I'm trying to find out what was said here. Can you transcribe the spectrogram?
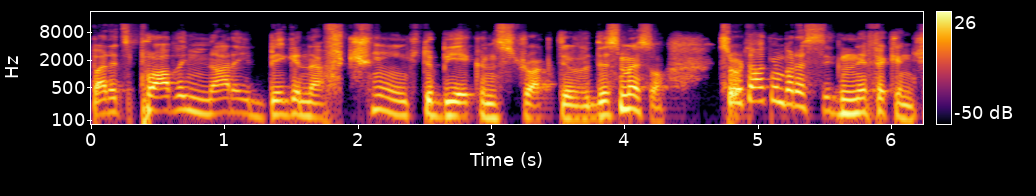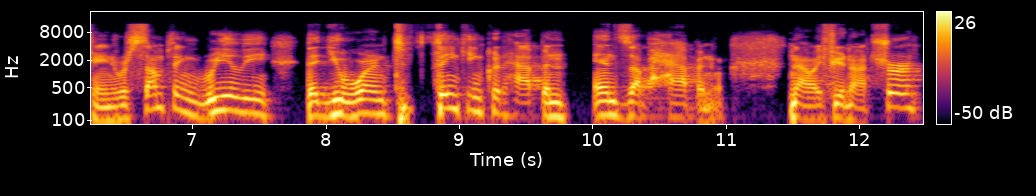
but it's probably not a big enough change to be a constructive dismissal. So we're talking about a significant change where something really that you weren't thinking could happen ends up happening. Now, if you're not sure,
